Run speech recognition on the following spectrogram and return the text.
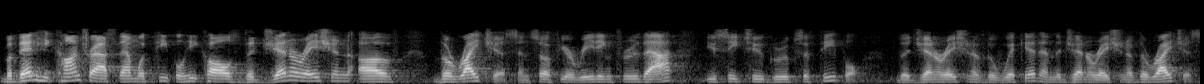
But then he contrasts them with people he calls the generation of the righteous. And so if you're reading through that, you see two groups of people the generation of the wicked and the generation of the righteous.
